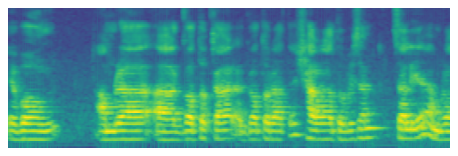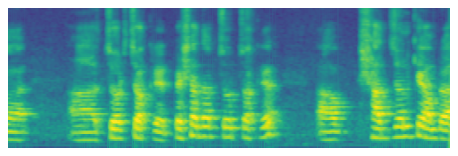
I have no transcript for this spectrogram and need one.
এবং আমরা গতকাল গত রাতে সারা রাত অভিযান চালিয়ে আমরা চোর চক্রের, পেশাদার চোর চক্রের সাতজনকে আমরা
